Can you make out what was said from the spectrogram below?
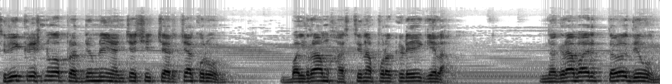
श्रीकृष्ण व प्रद्युम्न यांच्याशी चर्चा करून बलराम हस्तिनापुराकडे गेला. नगराबाहेर तळ देऊन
